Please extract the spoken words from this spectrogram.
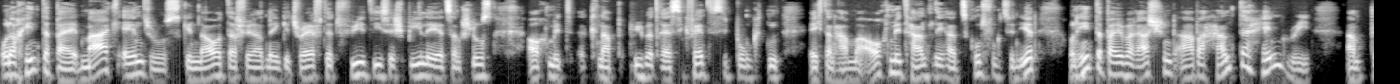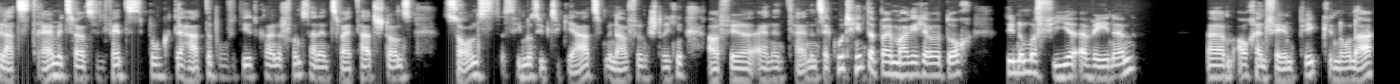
Und auch hinterbei Mark Andrews, genau dafür hat man ihn gedraftet, für diese Spiele jetzt am Schluss, auch mit knapp über 30 Fantasy-Punkten. Echt ein Hammer. Auch mit Huntley hat es gut funktioniert. Und hinterbei überraschend aber Hunter Henry am Platz 3 mit 20 Fantasy-Punkte hat er profitiert können von seinen zwei Touchdowns, sonst 77 Yards in Anführungsstrichen, aber für einen Teilen sehr gut. Hinterbei mag ich aber doch die Nummer 4 erwähnen. Ähm, auch ein Fanpick, Nona.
